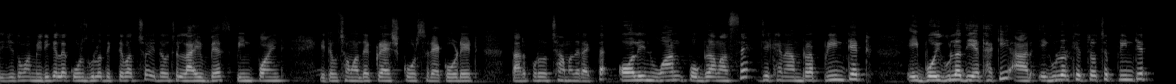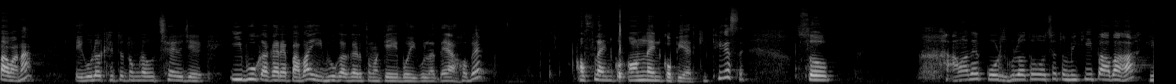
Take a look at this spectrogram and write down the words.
এই যে তোমার মেডিকেলের কোর্সগুলো দেখতে পাচ্ছ, এটা হচ্ছে লাইভ বেস পিন পয়েন্ট এটা হচ্ছে আমাদের ক্র্যাশ কোর্স রেকর্ডেড তারপরে হচ্ছে আমাদের একটা অল ইন ওয়ান প্রোগ্রাম আছে, যেখানে আমরা প্রিন্টেড এই বইগুলো দিয়ে থাকি। আর এগুলোর ক্ষেত্রে হচ্ছে প্রিন্টেড পাবা না। এগুলোর ক্ষেত্রে তোমরা হচ্ছে যে ইবুক আকারে পাবা। ইবুক আকারে তোমাকে এই বইগুলো দেওয়া হবে। অফলাইন অনলাইন কপি আর কি, ঠিক আছে? সো আমাদের কোর্সগুলো তো হচ্ছে তুমি কি পাবা? কি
